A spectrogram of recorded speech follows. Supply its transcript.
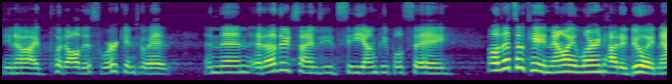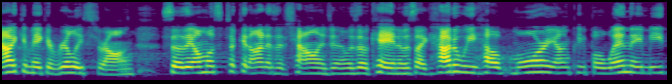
You know, I put all this work into it. And then at other times you'd see young people say, oh, that's okay, now I learned how to do it, now I can make it really strong. So they almost took it on as a challenge and it was okay. And it was like, how do we help more young people when they meet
